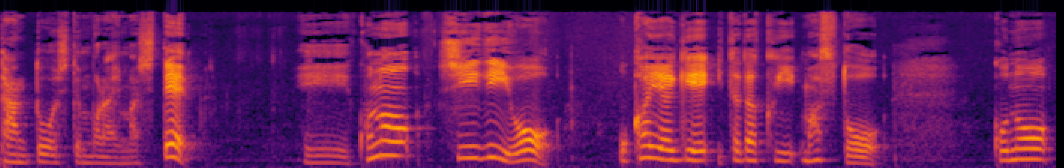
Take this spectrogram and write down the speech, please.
担当してもらいまして、えー、この CD をお買い上げいただきますと、この、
